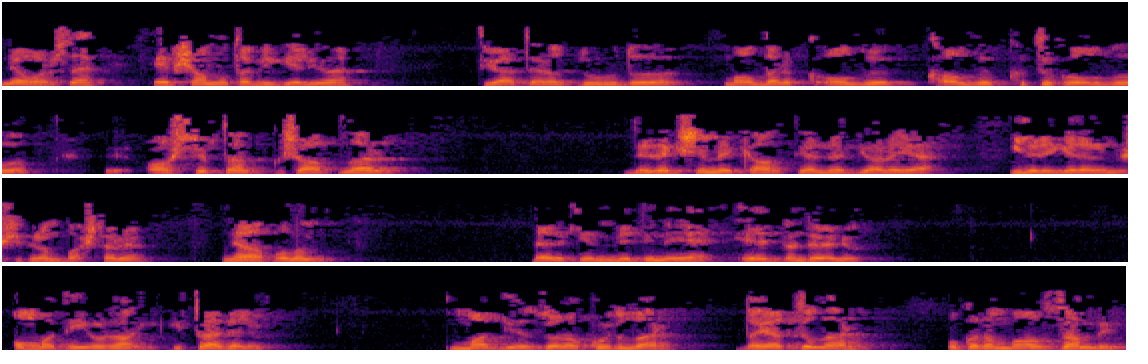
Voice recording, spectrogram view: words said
ne varsa hep Şam'da tabii geliyor. Tiyatrolar durdu, malları oldu, kaldı, kıtık oldu, açlıktan şey yaptılar. Dedi ki şimdi Mekke halkı geldiler bir araya ileri gelen müşriklerin başları ne yapalım? Belki Medine'ye hedef gönderelim. O maddeyi oradan iptal edelim. Maddeyi zora koydular, dayattılar. O kadar muazzam bir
